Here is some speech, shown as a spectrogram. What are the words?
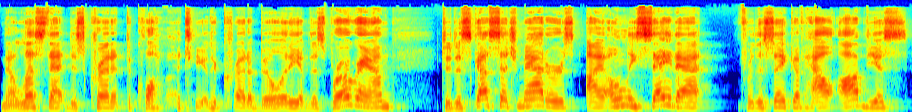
Now, lest that discredit the quality or the credibility of this program to discuss such matters, I only say that for the sake of how obviously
